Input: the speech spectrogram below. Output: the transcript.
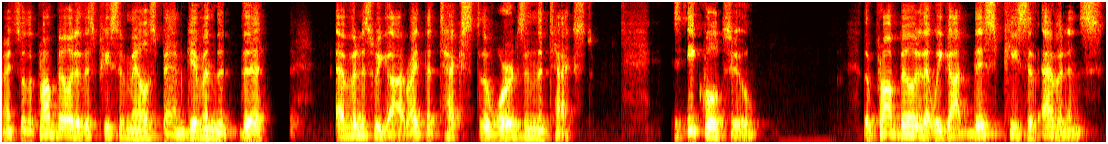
right? So the probability of this piece of mail is spam, given the, the evidence we got, right? The text, the words in the text, is equal to the probability that we got this piece of evidence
